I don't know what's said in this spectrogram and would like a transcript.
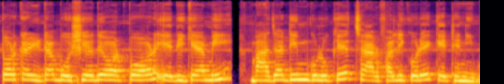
তরকারিটা বসিয়ে দেওয়ার পর এদিকে আমি ভাজা ডিমগুলোকে চার ফালি করে কেটে নিব।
